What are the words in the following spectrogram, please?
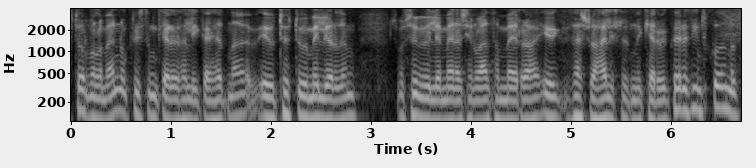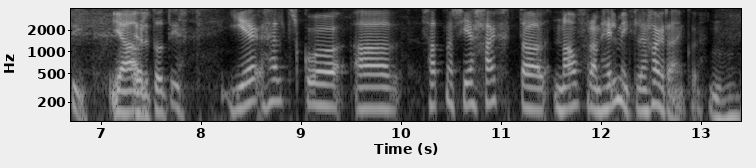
stjórnmálamenn og Kristjón gerði það líka hérna yfir 20 miljardum sem sem vilja meina sín og ennþá meira í þessu hælisleitendakerfi. Hver er þín skoðun á því? Já, er þetta á dýrt? Ég held sko að þarna sé hægt að ná fram heilmiklir hagraðingu mm -hmm.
